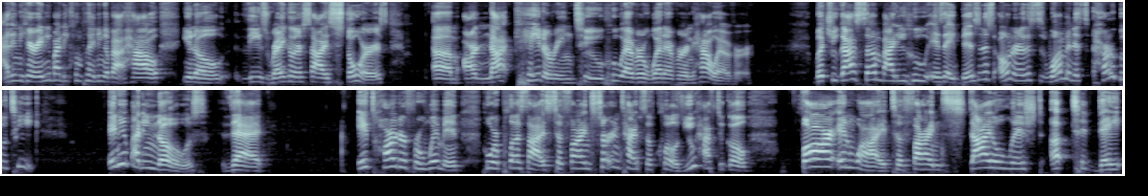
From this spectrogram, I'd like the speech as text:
I didn't hear anybody complaining about how you know these regular size stores um, are not catering to whoever, whatever, and however. But you got somebody who is a business owner. This woman. It's her boutique. Anybody knows that it's harder for women who are plus size to find certain types of clothes. You have to go far and wide to find stylish, up to date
